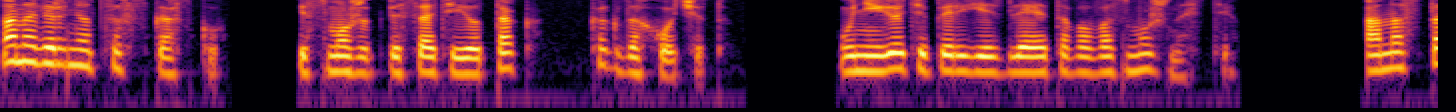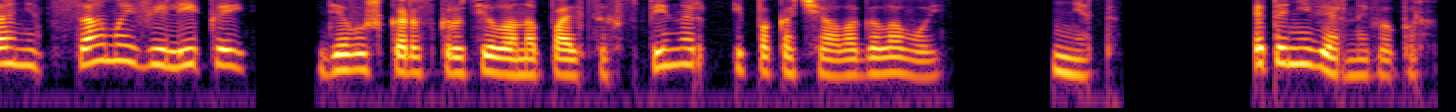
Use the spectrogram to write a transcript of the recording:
Она вернется в сказку и сможет писать ее так, как захочет. У нее теперь есть для этого возможности. Она станет самой великой... Девушка раскрутила на пальцах спиннер и покачала головой. Нет, это неверный выбор.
